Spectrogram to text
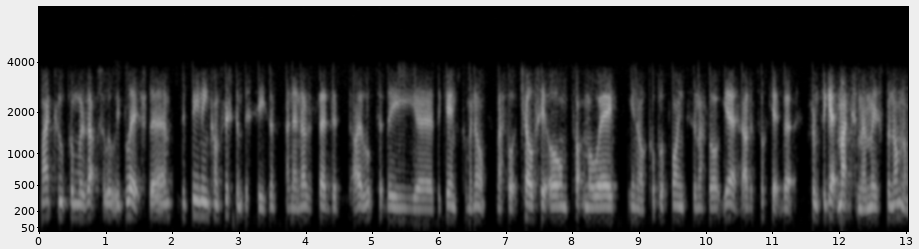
Mike Cooper was absolutely blitzed. Um, they've been inconsistent this season. And then, as I said, I looked at the uh, the games coming up, and I thought Chelsea at home, Tottenham away, you know, a couple of points, and I thought, yeah, I'd have took it. But from to get maximum is phenomenal.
